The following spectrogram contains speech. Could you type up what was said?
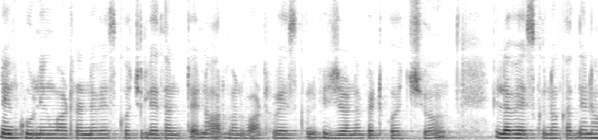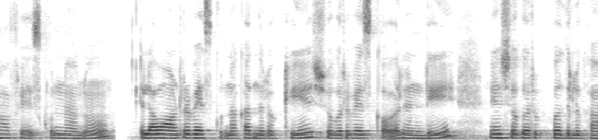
నేను కూలింగ్ వాటర్ అన్న వేసుకోవచ్చు లేదంటే నార్మల్ వాటర్ వేసుకుని ఫ్రిడ్జ్లోనే పెట్టుకోవచ్చు. ఇలా వేసుకున్నాక నేను హాఫ్ వేసుకున్నాను. ఇలా వాటర్ వేసుకున్నాక అందులోకి షుగర్ వేసుకోవాలండి. నేను షుగర్ బదులుగా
